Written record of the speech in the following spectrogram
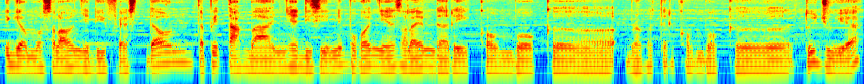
tiga monster lawan jadi face down. Tapi tambahannya di sini pokoknya selain dari combo ke berapa tadi? Combo ke 7 ya.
